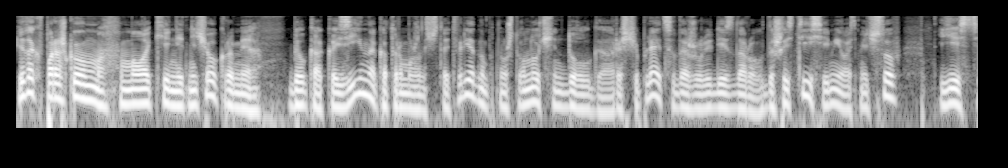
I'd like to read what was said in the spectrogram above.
Итак, в порошковом молоке нет ничего, кроме белка казеина, который можно считать вредным, потому что он очень долго расщепляется даже у людей здоровых. До 6, 7, 8 часов есть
